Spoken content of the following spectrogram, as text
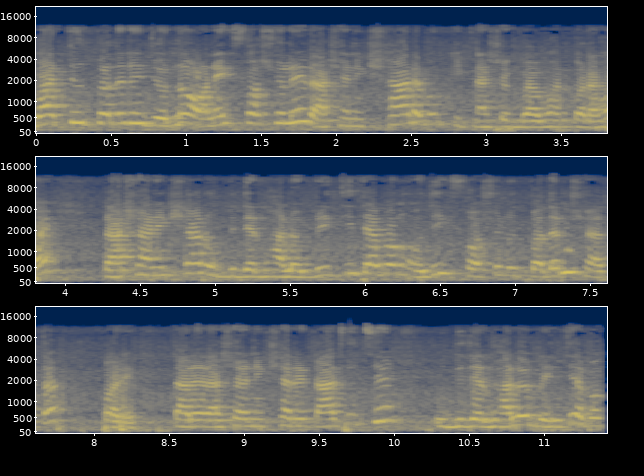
বাড়তি উৎপাদনের জন্য অনেক ফসলে রাসায়নিক সার এবং কীটনাশক ব্যবহার করা হয়। রাসায়নিক সার উদ্ভিদের ভালো বৃদ্ধিতে এবং অধিক ফসল উৎপাদনে সহায়তা করে। তাহলে রাসায়নিক সারের কাজ হচ্ছে উদ্ভিদের ভালো বৃদ্ধি এবং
